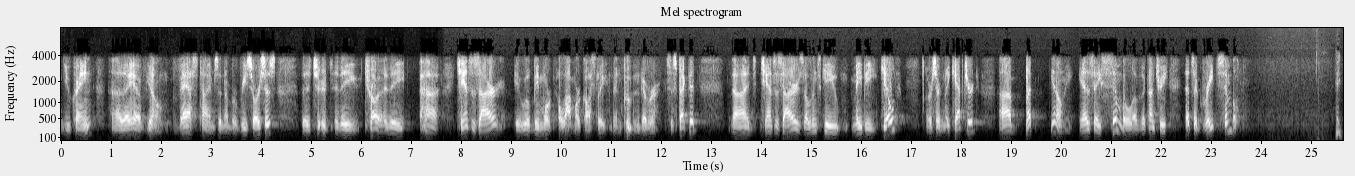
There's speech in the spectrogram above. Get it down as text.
Ukraine. Uh, they have, you know, vast times the number of resources. The the the uh, chances are it will be more a lot more costly than Putin ever suspected. Uh, chances are Zelensky may be killed or certainly captured. Uh, you know, as a symbol of the country, that's a great symbol. Hey,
